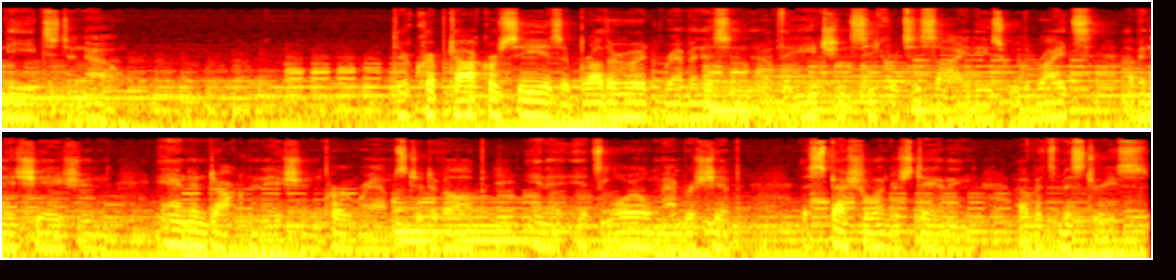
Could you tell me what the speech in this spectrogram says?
needs to know. Their cryptocracy is a brotherhood reminiscent of the ancient secret societies with rites of initiation and indoctrination programs to develop in its loyal membership the special understanding of its mysteries.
